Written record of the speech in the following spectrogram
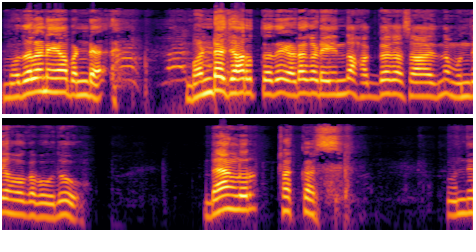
ಮೊದಲನೆಯ ಬಂಡೆ. ಬಂಡೆ ಜಾರುತ್ತದೆ ಎಡಗಡೆಯಿಂದ ಹಗ್ಗದ ಸಹಾಯದಿಂದ ಮುಂದೆ ಹೋಗಬಹುದು. ಬ್ಯಾಂಗ್ಳೂರ್ ಟ್ರಕ್ಕರ್ಸ್ ಒಂದು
